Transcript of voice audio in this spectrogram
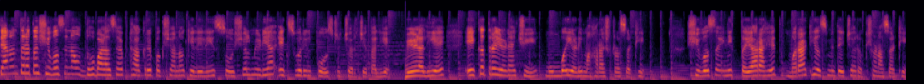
त्यानंतर आता शिवसेना उद्धव बाळासाहेब ठाकरे पक्षानं केलेली सोशल मीडिया एक्सवरील पोस्ट चर्चेत आली आहे वेळ आली आहे एकत्र येण्याची मुंबई आणि महाराष्ट्रासाठी. शिवसैनिक तयार आहेत मराठी अस्मितेच्या रक्षणासाठी.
